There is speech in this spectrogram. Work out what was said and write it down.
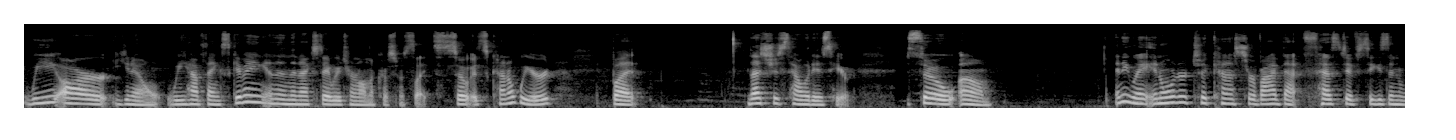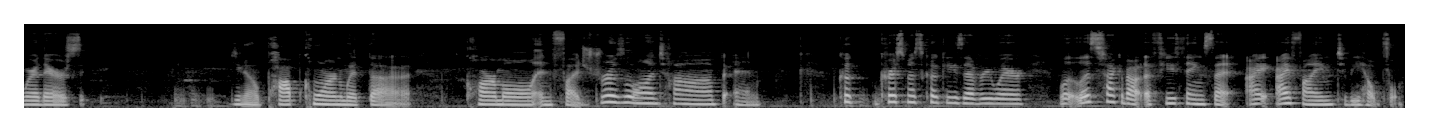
we are, you know, we have Thanksgiving and then the next day we turn on the Christmas lights. So it's kind of weird, but that's just how it is here. So, um, anyway, in order to kind of survive that festive season where there's, you know, popcorn with, uh, caramel and fudge drizzle on top and cook Christmas cookies everywhere. Well, let's talk about a few things that I, I find to be helpful.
